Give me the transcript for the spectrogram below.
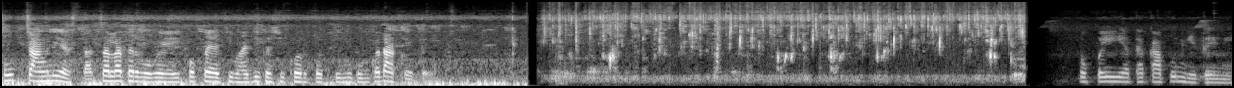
खूप चांगली असतात. चला तर बघूया ही पपयाची भाजी कशी करतात ती मी तुमका दाखवतो. पपई आता कापून घेते मी.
